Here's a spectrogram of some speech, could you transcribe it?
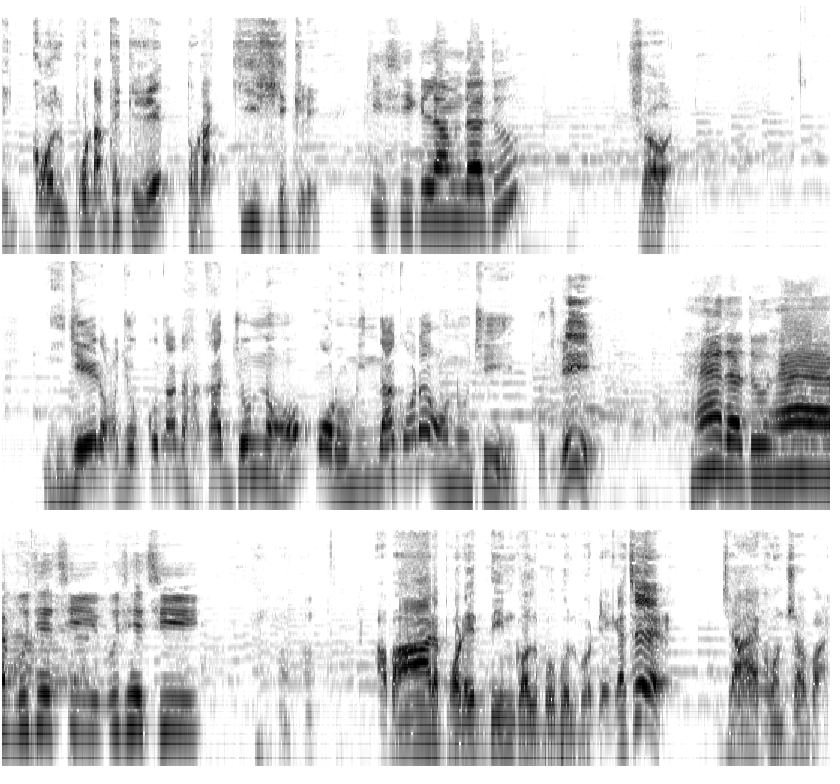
এই গল্পটা থেকে তোরা কি শিখলি? কি শিখলাম দাদু? শোন। নিজের অযোগ্যতা ঢাকার জন্য পরনিন্দা করা অনুচিত বুঝলি? হ্যাঁ দাদু হ্যাঁ বুঝেছি বুঝেছি। আবার পরের দিন গল্প বলব ঠিক আছে? যা এখন সবাই।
